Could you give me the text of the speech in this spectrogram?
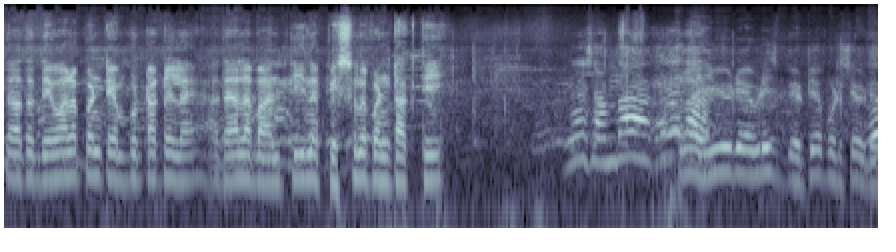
तर आता देवाला पण टेम्पो टाकलेला आहे. आता याला बांधती ना पिस्तूल पण टाकती. ही व्हिडिओ एवढीच भेटूया पुढच्या व्हिडिओ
